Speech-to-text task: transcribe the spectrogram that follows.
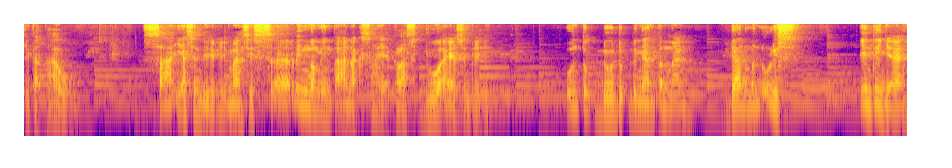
kita tahu saya sendiri masih sering meminta anak saya kelas 2 SD untuk duduk dengan tenang dan menulis. Intinya,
